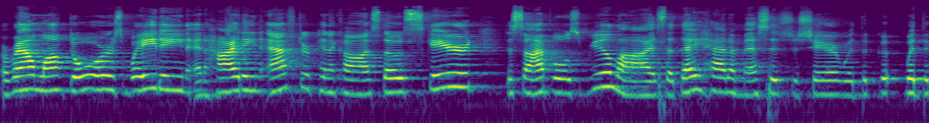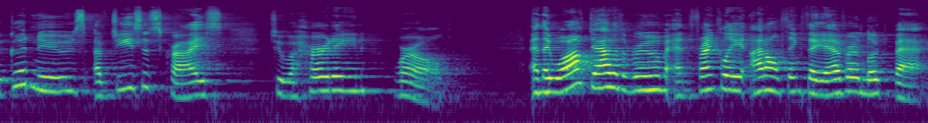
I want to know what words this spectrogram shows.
around locked doors, waiting and hiding after Pentecost. Those scared disciples realized that they had a message to share with the, with the good news of Jesus Christ to a hurting world. And they walked out of the room, and frankly, I don't think they ever looked back.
